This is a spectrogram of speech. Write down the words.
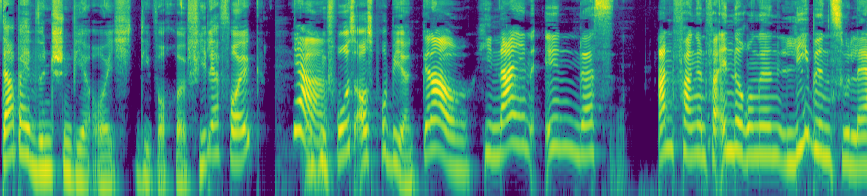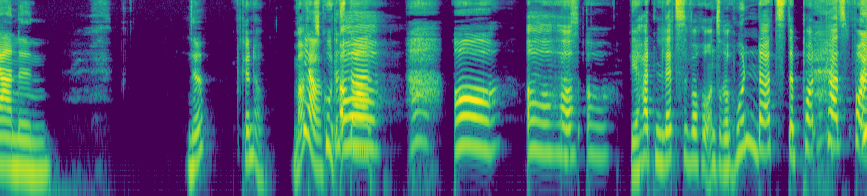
Dabei wünschen wir euch die Woche viel Erfolg Ja. und ein frohes Ausprobieren. Genau, hinein in das Anfangen, Veränderungen lieben zu lernen. Genau. Macht's Ja, gut. bis dann. Oh, oh, das, oh. Wir hatten letzte Woche unsere hundertste Podcast-Folge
